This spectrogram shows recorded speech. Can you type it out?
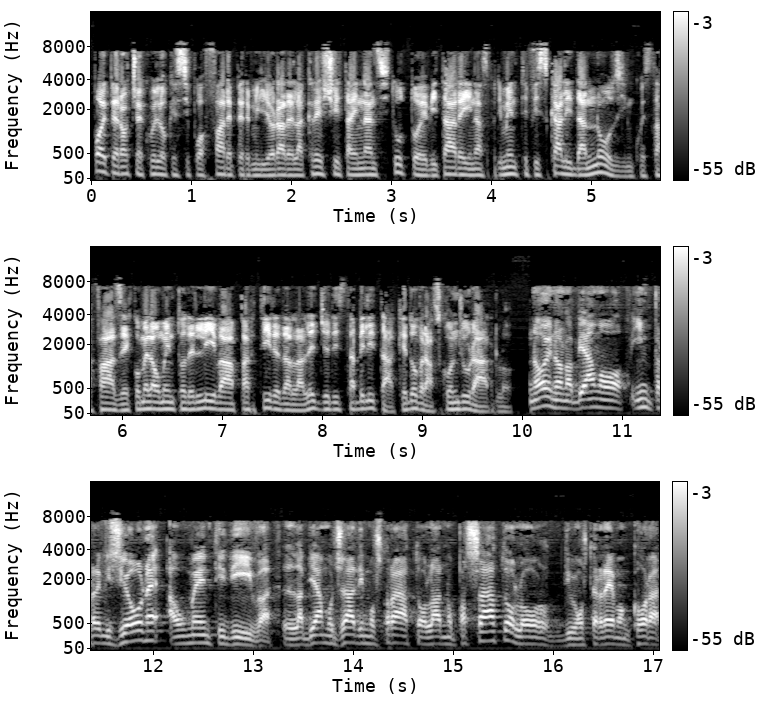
poi però c'è quello che si può fare per migliorare la crescita, innanzitutto evitare inasprimenti fiscali dannosi in questa fase, come l'aumento dell'IVA a partire dalla legge di stabilità che dovrà scongiurarlo. Noi non abbiamo in previsione aumenti di IVA, l'abbiamo già dimostrato l'anno passato, lo dimostreremo ancora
